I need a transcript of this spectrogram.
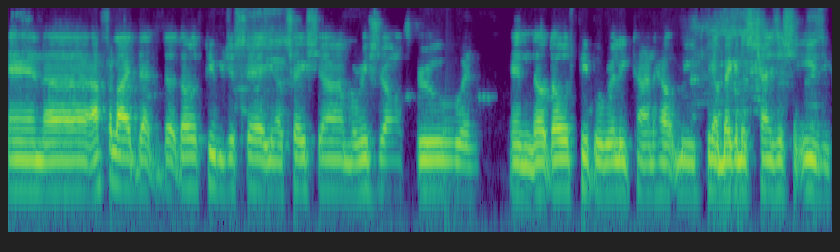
And uh, I feel like that the, those people just said, you know, Chase Young, Maurice Jones-Drew, and and th- those people really kind of helped me, you know, making this transition easy.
